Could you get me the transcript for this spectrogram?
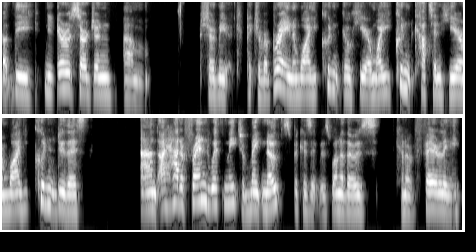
But the neurosurgeon um, showed me a picture of a brain and why he couldn't go here and why he couldn't cut in here and why he couldn't do this. And I had a friend with me to make notes because it was one of those kind of fairly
